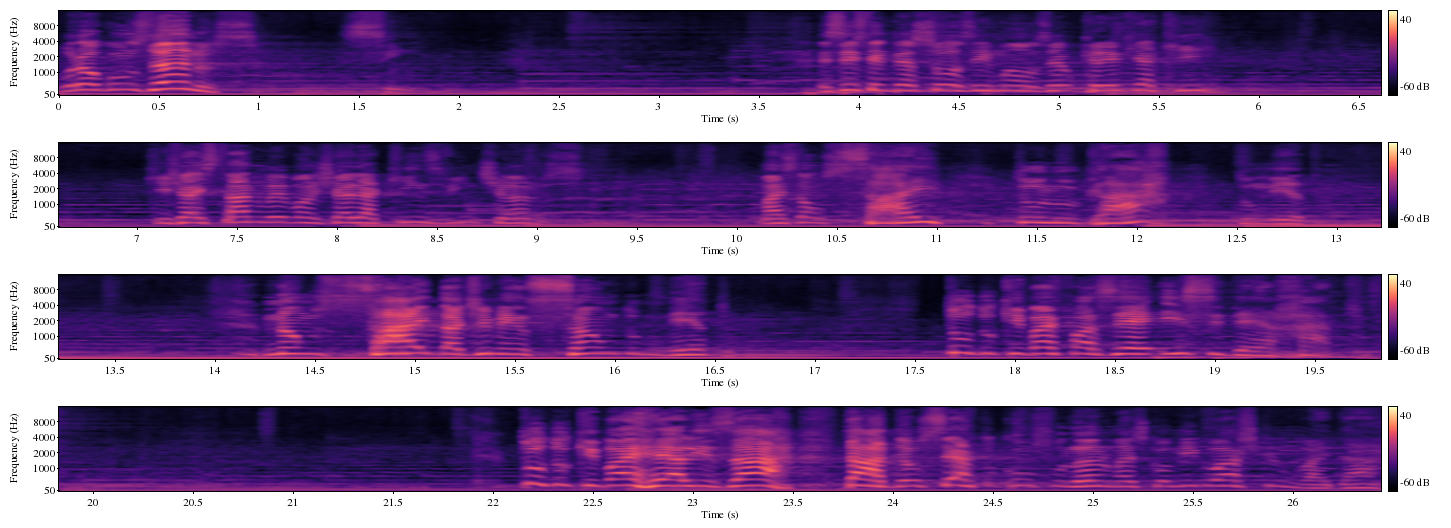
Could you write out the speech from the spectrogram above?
Por alguns anos. Sim. Existem pessoas, irmãos, eu creio que aqui, que já está no Evangelho há 15, 20 anos, mas não sai do lugar do medo, não sai da dimensão do medo. Tudo que vai fazer isso der errado, tudo que vai realizar, tá, deu certo com Fulano, mas comigo eu acho que não vai dar.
